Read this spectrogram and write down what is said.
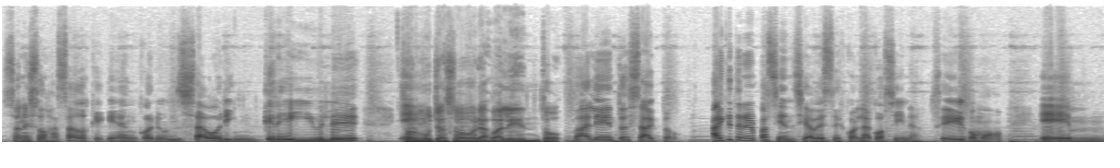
Son esos asados que quedan con un sabor increíble. Son Eh, muchas horas, va lento. Va lento, exacto. Hay que tener paciencia a veces con la cocina, ¿sí? Como em,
